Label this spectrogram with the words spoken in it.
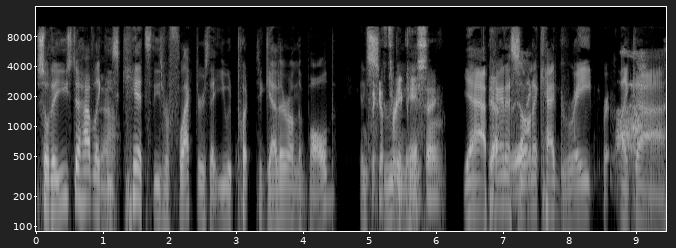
So they used to have like Yeah. these kits, these reflectors that you would put together on the bulb and like a screw three them in. piece thing. Yeah, Yeah. Panasonic had great like Ah. uh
